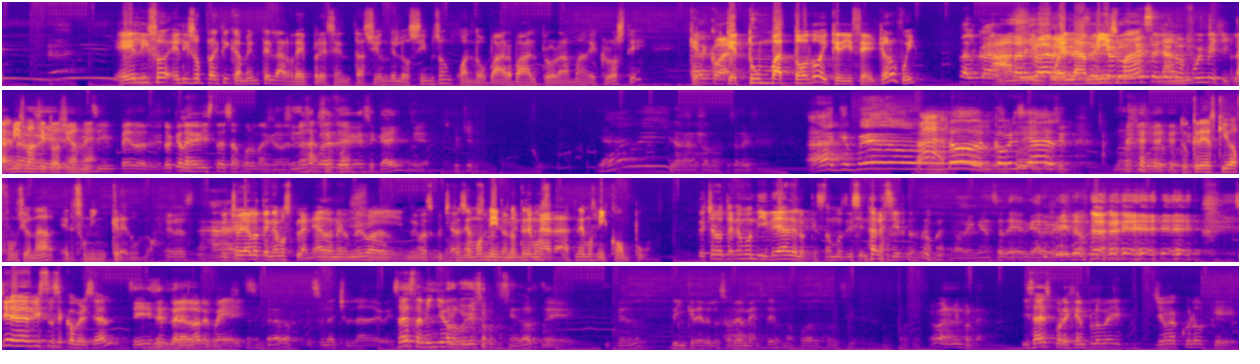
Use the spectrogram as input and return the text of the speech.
Él hizo, él hizo prácticamente la representación de los Simpson cuando Bar va al programa de Krusty. Que, Tal cual. que tumba todo y que dice, yo no fui. Tal cual. Ah, tal cual, fue la Ese yo misma- no- ese yo la no fui mexicano. la misma güey. situación, ¿eh? Sin pedos, güey. Nunca lo había visto de esa forma, cabrón. Si no Ah, se acuerdan sí de que se cae, mira, escúchenlo. Ya, güey. No, no, eso no, eso no es. ¡Ah, qué pedo! Ah, no, el comercial. No, no se puede. ¿Tú crees que iba a funcionar? Eres un incrédulo. Eras-. De hecho, ya lo teníamos planeado. No, no iba, Sí, no iba a escuchar tenemos ni, no tenemos, nada. no tenemos ni compu. De hecho, no tenemos ni idea de lo que estamos diciendo. No es cierto, broma. La venganza de Edgar, güey. No. ¿Sí le habías visto ese comercial? Sí, sí. Es emperador, sí. güey. Es emperador. Es una chulada, güey. ¿Sabes también yo? Orgulloso patrocinador de Incrédulo. De Incrédulos, obviamente. No puedo reproducir. Pero bueno, no importa. Y sabes, por ejemplo, güey, yo me acuerdo que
